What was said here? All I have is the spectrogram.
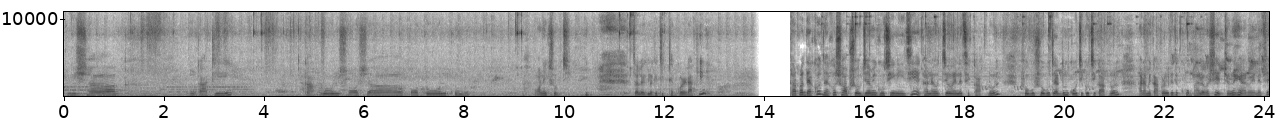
পুঁই শাক, গাঠি কাঁকরোল, শসা, পটল, কুমড়ো। অনেক সবজি। চলো এগুলোকে ঠিকঠাক করে রাখি। তারপর দেখো দেখো সব সবজি আমি গুছিয়ে নিয়েছি। এখানে হচ্ছে ও এনেছে কাঁকরোল। সবুজ সবুজ, একদম কচি কচি কাঁকরোল। আর আমি কাঁকরোল খেতে খুব ভালোবাসি, এর জন্যই আরও এনেছে।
